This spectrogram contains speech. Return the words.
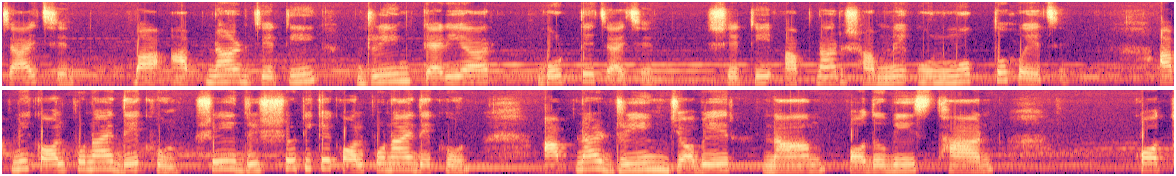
চাইছেন বা আপনার যেটি ড্রিম ক্যারিয়ার গড়তে চাইছেন, সেটি আপনার সামনে উন্মুক্ত হয়েছে। আপনি কল্পনায় দেখুন, সেই দৃশ্যটিকে কল্পনায় দেখুন। আপনার ড্রিম জবের নাম, পদবি, স্থান, কত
